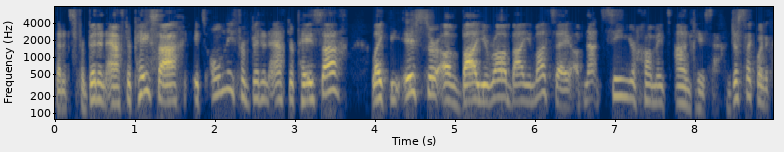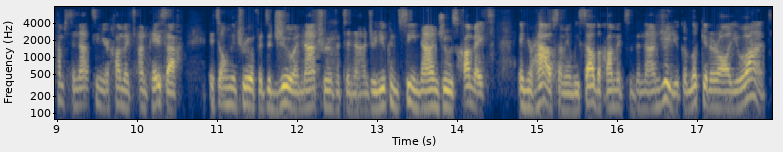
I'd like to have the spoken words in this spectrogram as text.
that it's forbidden after Pesach, it's only forbidden after Pesach, like the Issur of Bal Yira, Bal Yimatze, of not seeing your Chametz on Pesach. Just like when it comes to not seeing your Chametz on Pesach, it's only true if it's a Jew and not true if it's a non-Jew. You can see non-Jews Chametz in your house. I mean, we sell the Chametz to the non-Jew. You can look at it all you want.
